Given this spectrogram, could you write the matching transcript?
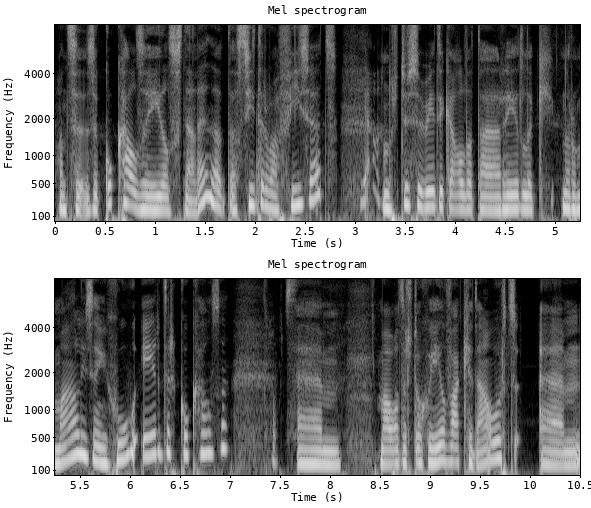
want ze, ze kokhalzen heel snel, hè. Dat, dat ziet er wat vies uit. Ja, Ondertussen weet ik al dat dat redelijk normaal is en goed eerder kokhalzen. klopt. Ehm, maar wat er toch heel vaak gedaan wordt, ehm,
